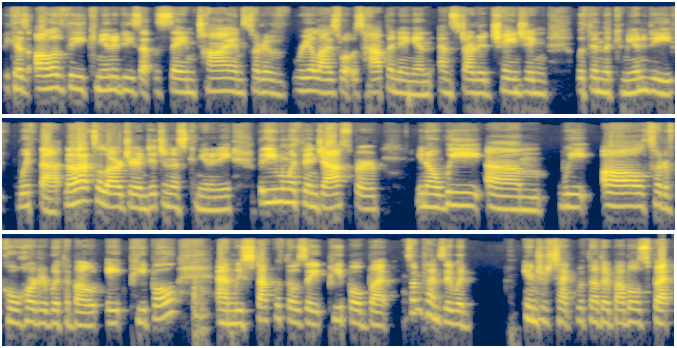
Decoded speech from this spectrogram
because all of the communities at the same time sort of realized what was happening and, and started changing within the community with that. Now that's a larger indigenous community, but even within Jasper, you know, we um, we all sort of cohorted with about eight people, and we stuck with those eight people. But sometimes they would intersect with other bubbles. But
